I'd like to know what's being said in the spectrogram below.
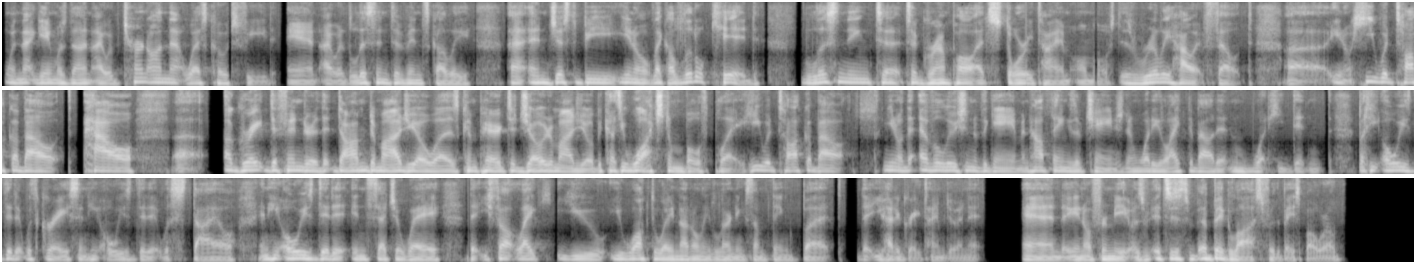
when that game was done, I would turn on that West Coast feed and I would listen to Vin Scully uh, and just be, you know, like a little kid listening to to Grandpa at story time. Almost is really how it felt. Uh, you know, he would talk about how uh, a great defender that Dom DiMaggio was compared to Joe DiMaggio because he watched them both play. He would talk about, you know, the evolution of the game and how things have changed and what he liked about it and what he didn't. But he always did it with grace and he always did it with style and he always did it in such a way that you felt like you you walked away not only learning something but that you had a great time doing it. And you know, for me it was it's just a big loss for the baseball world.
